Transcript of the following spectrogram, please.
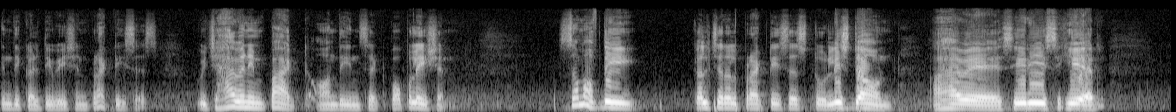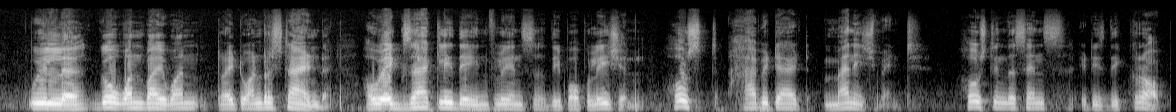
in the cultivation practices which have an impact on the insect population. Some of the cultural practices to list down, I have a series here. We will uh, go one by one, try to understand how exactly they influence the population. Host habitat management. Host in the sense it is the crop,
